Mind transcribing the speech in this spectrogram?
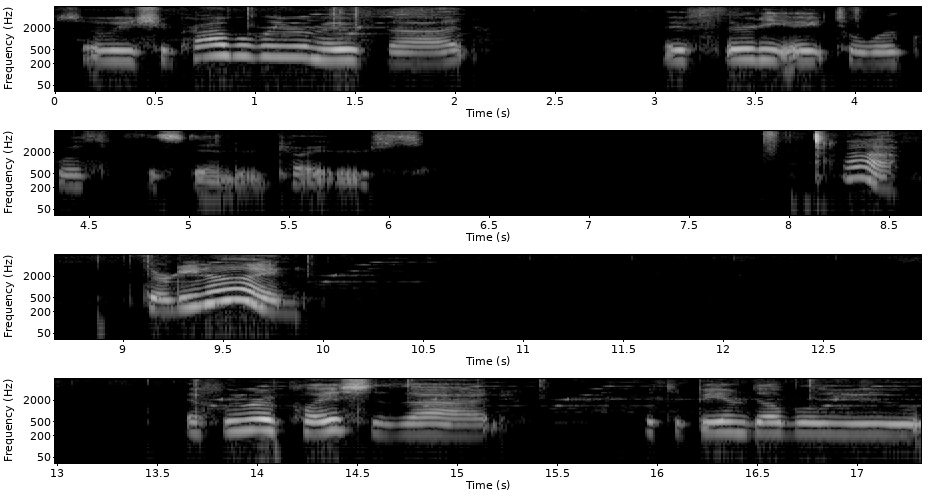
So we should probably remove that. We have 38 to work with with the standard tires. Ah, 39. If we replace that with the BMW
